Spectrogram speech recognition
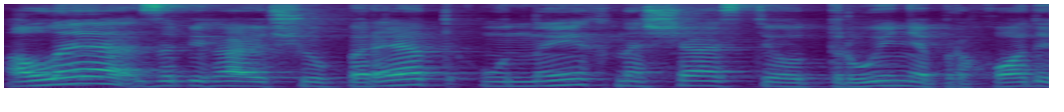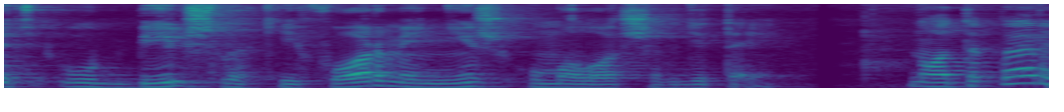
але забігаючи вперед, у них, на щастя, отруєння проходить у більш легкій формі, ніж у молодших дітей. Ну а тепер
